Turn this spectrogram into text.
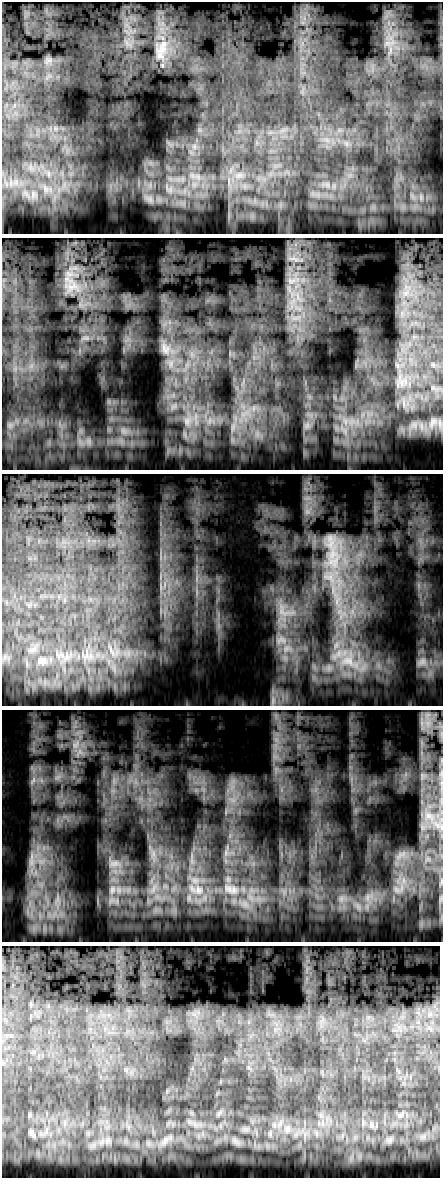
getting It's also like, I'm an archer and I need somebody to intercede for me. How about that guy that got shot full of arrows? Ah, but see, the arrows didn't kill him. Well, yes. The problem is you don't want to play, to pray to him when someone's coming towards you with a club. he leans down and says, look mate, if I knew how to get out of this one, do you think I'd be out here?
